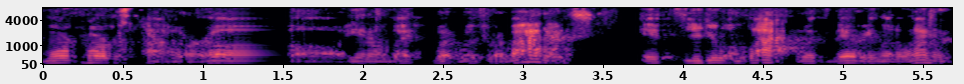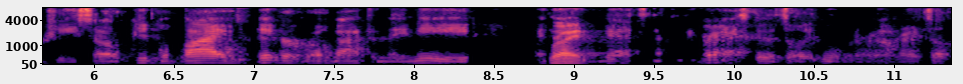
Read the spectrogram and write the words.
more horsepower. Oh, you know, but but with robotics, if you do a lot with very little energy, so people buy a bigger robot than they need and Right. That's not the grass because it's always moving around, right? So,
